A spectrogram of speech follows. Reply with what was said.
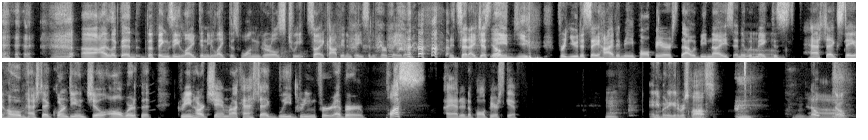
uh, I looked at the things he liked, and he liked this one girl's tweet, so I copied and pasted it verbatim. it said, "I just Yep. need you for you to say hi to me, Paul Pierce. That would be nice, and it would make Oh. this hashtag stay home, hashtag quarantine and chill all worth it. Green heart shamrock, hashtag bleed green forever. Plus, I added a Paul Pierce gift. Anybody get a response? Nope. No. nope.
